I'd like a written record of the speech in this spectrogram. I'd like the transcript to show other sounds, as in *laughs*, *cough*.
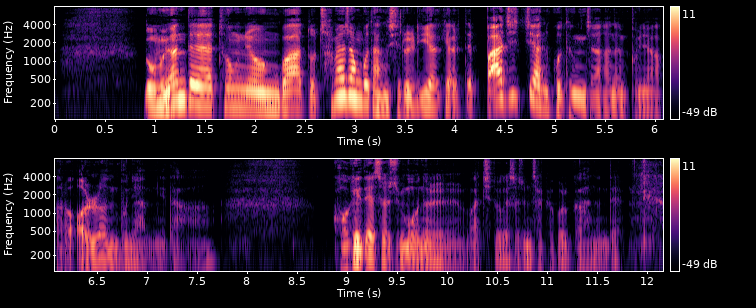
노무현 대통령과 또 참여정부 당시를 이야기할 때 빠지지 않고 등장하는 분야가 바로 언론 분야입니다. 거기에 대해서 좀 오늘 와치독에서 좀 살펴볼까 하는데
